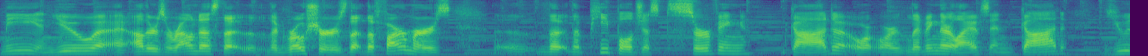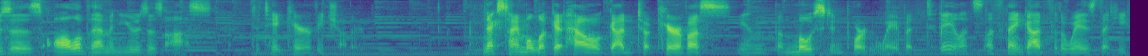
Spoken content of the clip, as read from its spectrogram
me and you, and others around us, the, the grocers, the, the farmers, the, the people just serving God or, or living their lives, and God uses all of them and uses us to take care of each other. Next time we'll look at how God took care of us in the most important way, but today let's let's thank God for the ways that he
